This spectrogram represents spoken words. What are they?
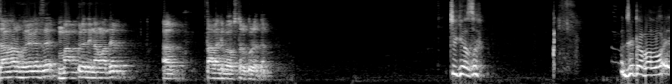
যাহার হয়ে গেছে মাফ করে দিন আমাদের আর তালাকের ব্যবস্থা করে দেন। ঠিক আছে। যেটা ভালো হয়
